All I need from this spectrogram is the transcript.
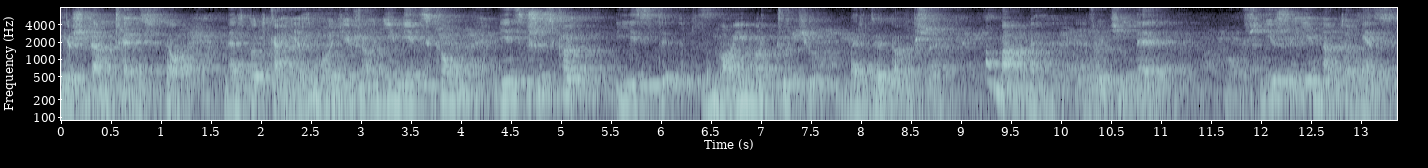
wyjeżdżam często na spotkania z młodzieżą niemiecką, więc wszystko jest w moim odczuciu bardzo dobrze. No, mam rodzinę, mąż nie żyje, natomiast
